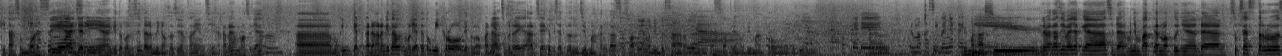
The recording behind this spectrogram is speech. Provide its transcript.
kita semua Kita sih semua ya sih. jadinya gitu khususnya dalam bidang sosial science ya karena maksudnya eh, mungkin kita- kadang-kadang kita melihatnya tuh mikro gitu loh padahal Iya. sebenarnya harusnya itu bisa diterjemahkan ke sesuatu yang lebih besar kan Iya. ke sesuatu yang lebih makro jadi oke deh terima kasih banyak Eki. Terima kasih. terima kasih banyak ya sudah menyempatkan waktunya dan sukses terus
